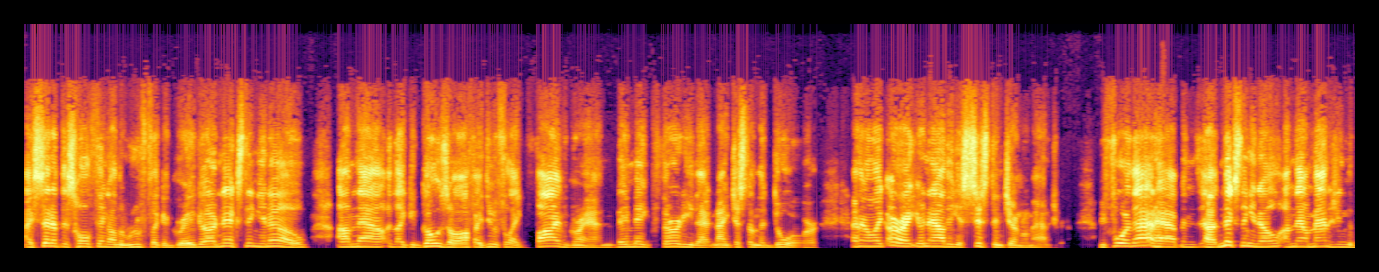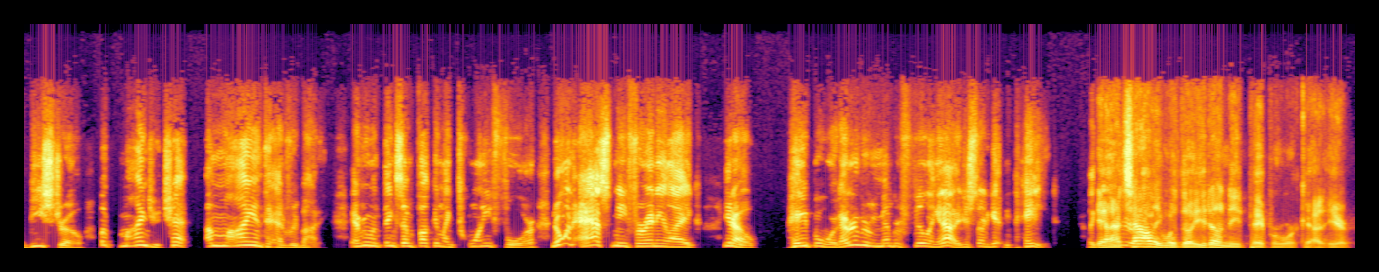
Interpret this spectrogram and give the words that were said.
I set up this whole thing on the roof like a graveyard. Next thing you know, I'm now like it goes off. I do it for like five grand. They make 30 that night just on the door. And they're like, all right, you're now the assistant general manager. Before that happens, uh, next thing you know, I'm now managing the bistro. But mind you, Chet, I'm lying to everybody. Everyone thinks I'm fucking like 24. No one asked me for any like, you know, paperwork. I don't even remember filling it out. I just started getting paid. Like, yeah, that's Hollywood though. You don't need paperwork out here.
